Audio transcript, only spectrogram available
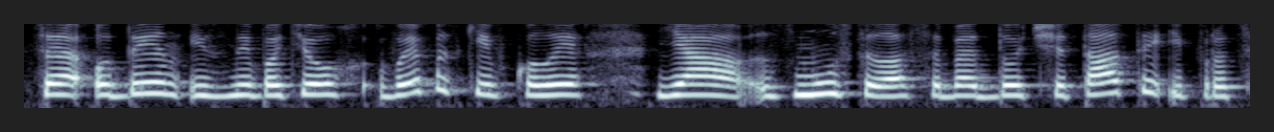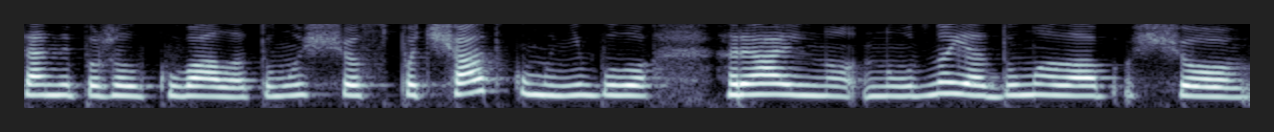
Це один із небагатьох випадків, коли я змусила себе дочитати і про це не пожалкувала. Тому що спочатку мені було реально нудно. Я думала, що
